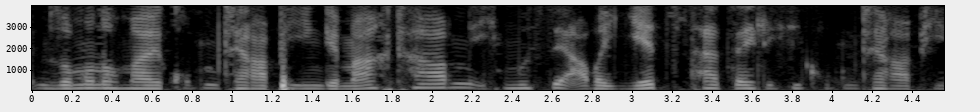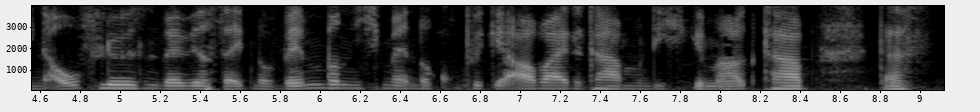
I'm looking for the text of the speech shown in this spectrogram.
im Sommer nochmal Gruppentherapien gemacht haben. Ich musste aber jetzt tatsächlich die Gruppentherapien auflösen, weil wir seit November nicht mehr in der Gruppe gearbeitet haben und ich gemerkt habe, dass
